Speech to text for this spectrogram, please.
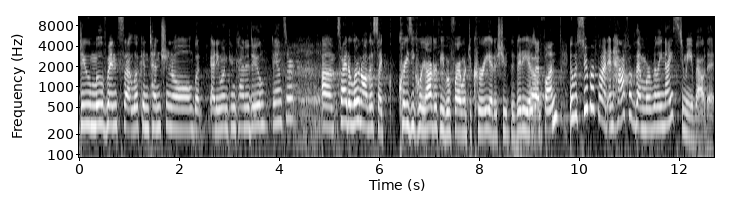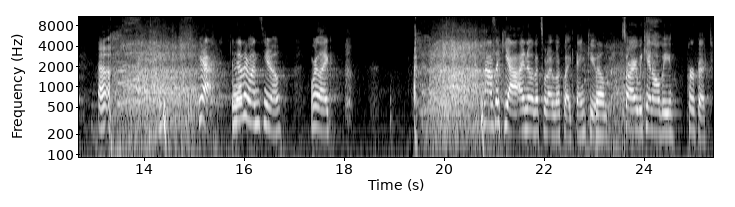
do movements that look intentional, but anyone can kind of do dancer. Um, so I had to learn all this like crazy choreography before I went to Korea to shoot the video. Was that fun? It was super fun, and half of them were really nice to me about it. Uh. And the other ones, you know, were like. and I was like, yeah, I know that's what I look like. Thank you. Well- Sorry, we can't all be perfect.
